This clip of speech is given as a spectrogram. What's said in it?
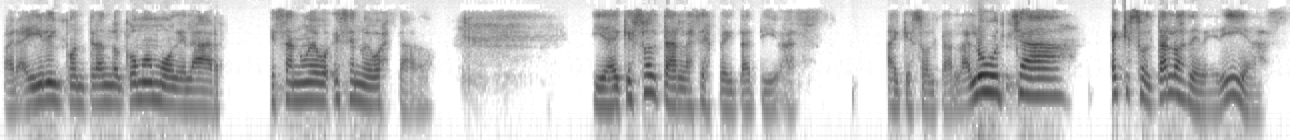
para ir encontrando cómo modelar ese nuevo, ese nuevo estado. Y hay que soltar las expectativas, hay que soltar la lucha, hay que soltar los deberías,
